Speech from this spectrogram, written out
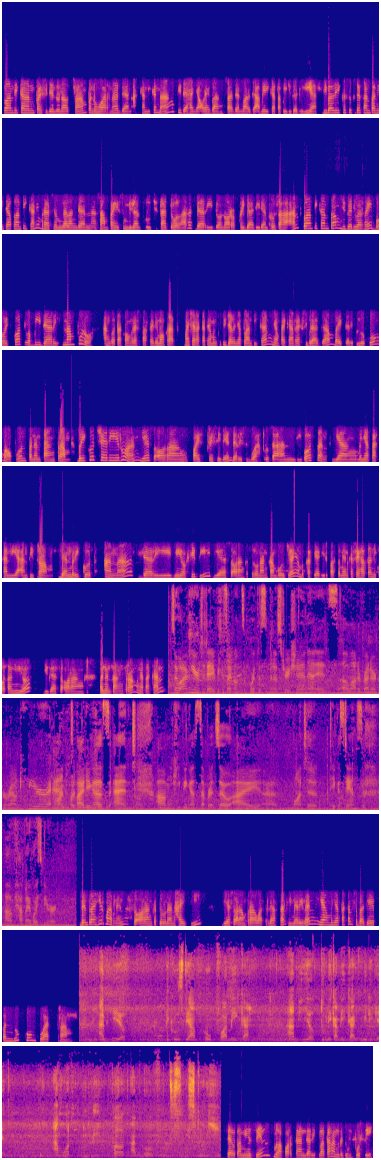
Pelantikan Presiden Donald Trump penuh warna dan akan dikenang tidak hanya oleh bangsa dan warga Amerika tapi juga dunia. Di balik kesuksesan panitia pelantikan yang berhasil menggalang dana sampai 90 juta dolar dari donor pribadi dan perusahaan, pelantikan Trump juga diwarnai boykot lebih dari 60 anggota Kongres Partai Demokrat. Masyarakat yang mengikuti jalannya pelantikan menyampaikan reaksi beragam, baik dari pendukung maupun penentang Trump. Berikut Sherry Ruan, dia seorang vice president dari sebuah perusahaan di Boston yang menyatakan dia anti-Trump. Dan berikut Anna dari New York City, dia seorang keturunan Kamboja yang bekerja di Departemen Kesehatan di kota New York, juga seorang penentang Trump mengatakan, So I'm here today because I don't support this administration. It's a lot of rhetoric around fear and dividing us and um, keeping us separate. So I uh, want to take a stance, um, have my voice be heard. Dan terakhir Marlene, seorang keturunan Haiti, dia seorang perawat terdaftar di Maryland yang menyatakan sebagai pendukung kuat Trump. I'm here because they have hope for America. I'm here to make America great again. I want to be part of this history. Saya Utami Husin melaporkan dari pelataran Gedung Putih.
